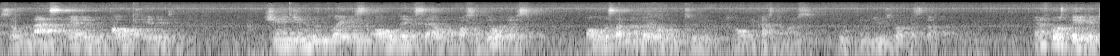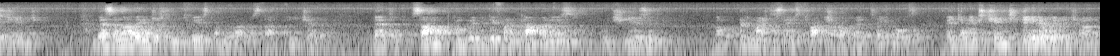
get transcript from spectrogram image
So mass edit, bulk edit, change and replace all the Excel possibilities all of a sudden available to, to all the customers who can use RapidStart. And of course, data exchange. That's another interesting twist on the RapidStart feature, that some completely different companies, which use it, well, pretty much the same structure of their tables, they can exchange data with each other.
